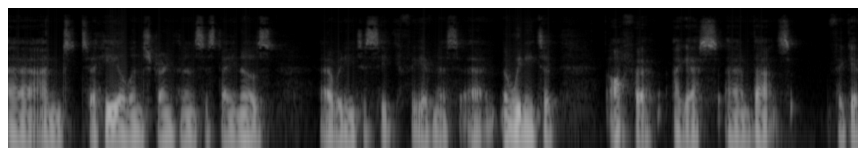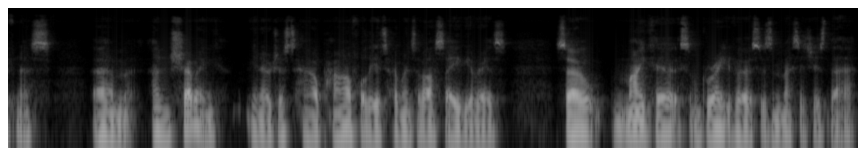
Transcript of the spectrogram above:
Uh, and to heal and strengthen and sustain us, uh, we need to seek forgiveness. Uh, we need to offer, I guess, um, that forgiveness um, and showing, you know, just how powerful the atonement of our Saviour is. So, Micah, some great verses and messages there,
